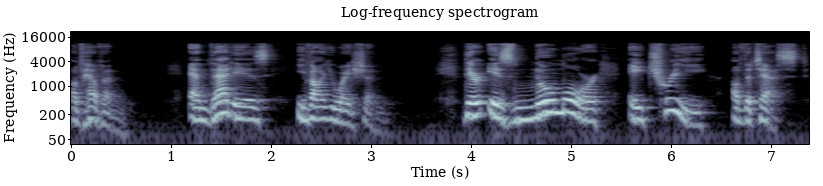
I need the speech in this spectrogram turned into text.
of heaven, and that is evaluation. There is no more a tree of the test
